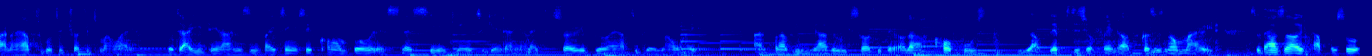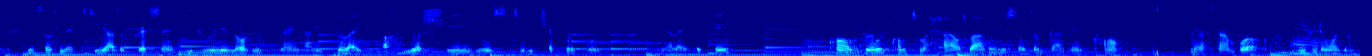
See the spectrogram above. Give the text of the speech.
And I have to go to church with my wife. What are you doing? And he's inviting you, say, Come, bro, let's let's see a game together. And you're like, sorry, bro, I have to be with my wife and probably you have a result with the other couples you have left this your friend out because he's not married. So that's how it happens. So it's just left to you as a person if you really love your friend and you feel like oh, he or she needs to be checked up on. And you're like okay come bro come to my house. We're having this sort of gathering. Come. You understand? But yeah. if you don't want to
